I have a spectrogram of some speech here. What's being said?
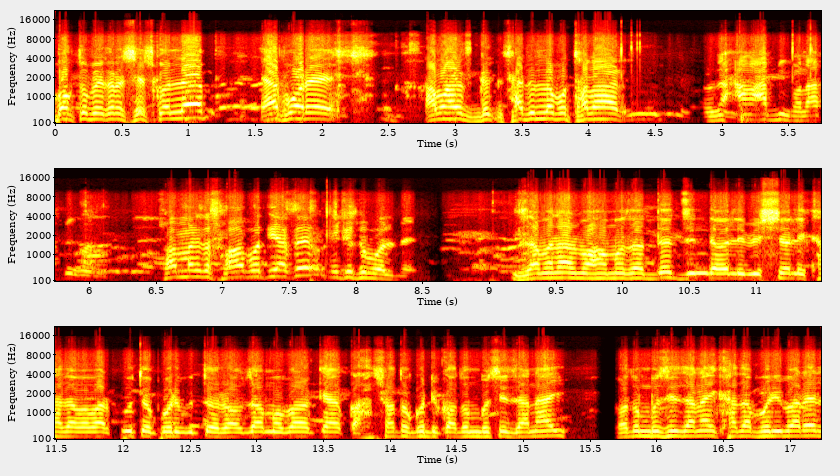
বক্তব্য এখানে শেষ করলাম। এরপরে আমার সাদুল্লাপুর থানার সম্মানিত সভাপতি আছে উনি কিছু বলবে জামানার মোহাম্মদ আদ্দের বিশ্ব আলী খাজা বাবার পুত পরিপুত রওজা মোবারকে শত কোটি কদমবসি জানাই কদমবসি জানাই খাজা পরিবারের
